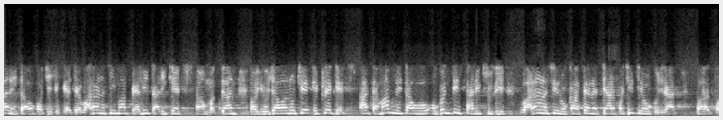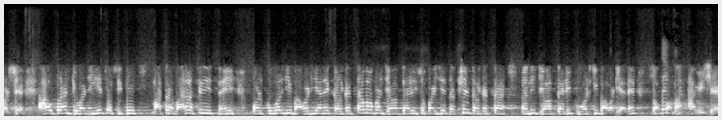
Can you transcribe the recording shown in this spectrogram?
આ નેતાઓ પહોંચી ચૂક્યા છે. વારાણસીમાં પહેલી તારીખે મતદાન યોજાવાનું છે એટલે કે આ તમામ નેતાઓ ઓગણત્રીસ તારીખ સુધી વારાણસી રોકાશે અને ત્યાર પછી તેઓ ગુજરાત પરત ફરશે. આ ઉપરાંત જોવા જઈએ તો સીધું માત્ર વારાણસી જ નહીં પણ કુંવરજી બાવળિયાને કલકત્તામાં પણ જવાબદારી સોંપાઈ છે. દક્ષિણ કલકત્તાની જવાબદારી કુંવરજી બાવળિયાને સોંપવામાં આવી છે.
